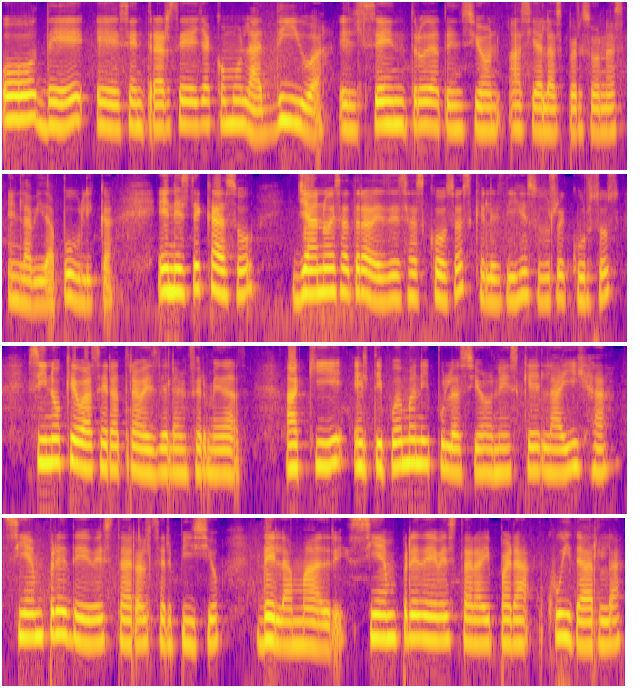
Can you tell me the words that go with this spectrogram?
o de eh, centrarse ella como la diva, el centro de atención hacia las personas en la vida pública. En este caso, ya no es a través de esas cosas que les dije, sus recursos, sino que va a ser a través de la enfermedad. Aquí el tipo de manipulación es que la hija siempre debe estar al servicio de la madre, siempre debe estar ahí para cuidarla,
